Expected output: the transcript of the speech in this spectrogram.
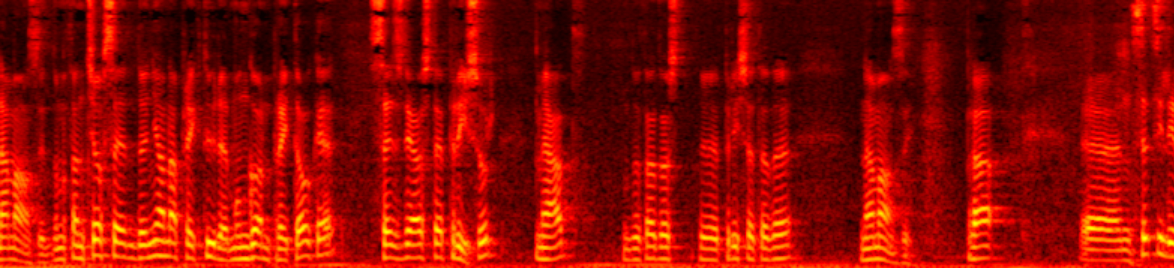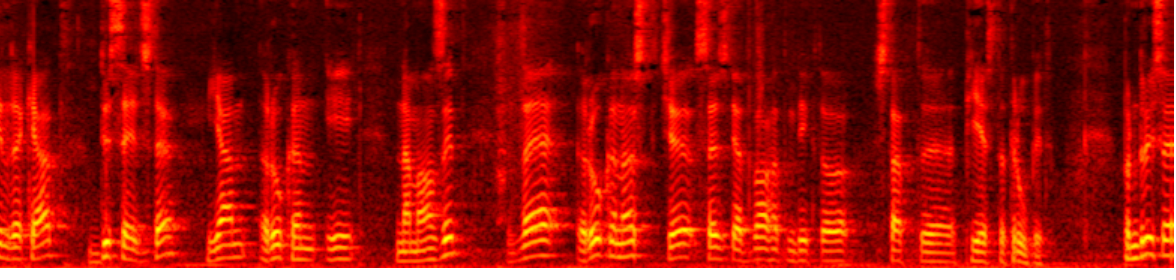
Namazit. Domethënë nëse ndonjëna prej këtyre mungon prej toke, sexhdja është e prishur, me atë, do të thotë është prishet edhe Namazi. Pra, në secilin rekat, dy sexhde janë rukën i Namazit dhe rukën është që sexhdja të bëhet mbi këto shtatë pjesë të trupit. Përndryshe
